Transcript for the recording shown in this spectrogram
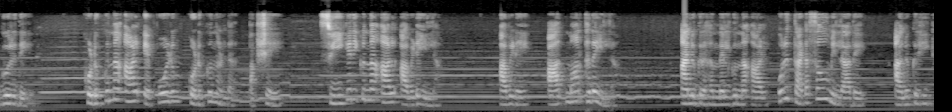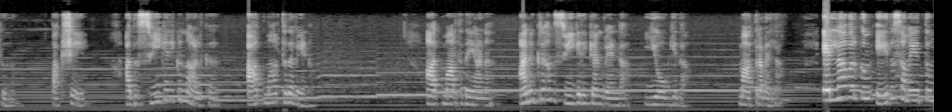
ഗുരുദേവ്. കൊടുക്കുന്ന ആൾ എപ്പോഴും കൊടുക്കുന്നുണ്ട്. പക്ഷേ സ്വീകരിക്കുന്ന ആൾ അവിടെയില്ല. അവിടെ ആത്മാർത്ഥതയില്ല. അനുഗ്രഹം നൽകുന്ന ആൾ ഒരു തടസ്സവുമില്ലാതെ അനുഗ്രഹിക്കുന്നു. പക്ഷേ അത് സ്വീകരിക്കുന്ന ആൾക്ക് ആത്മാർത്ഥത വേണം. ആത്മാർത്ഥതയാണ് അനുഗ്രഹം സ്വീകരിക്കാൻ വേണ്ട യോഗ്യത. മാത്രമല്ല എല്ലാവർക്കും ഏതു സമയത്തും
